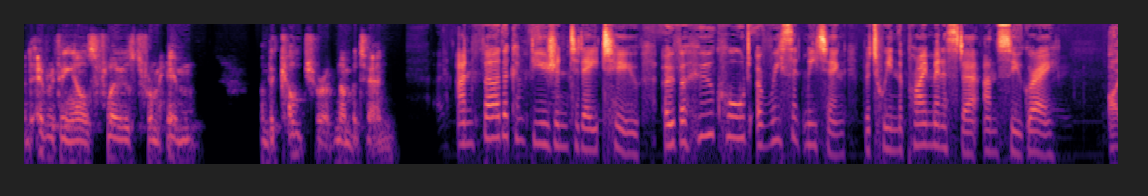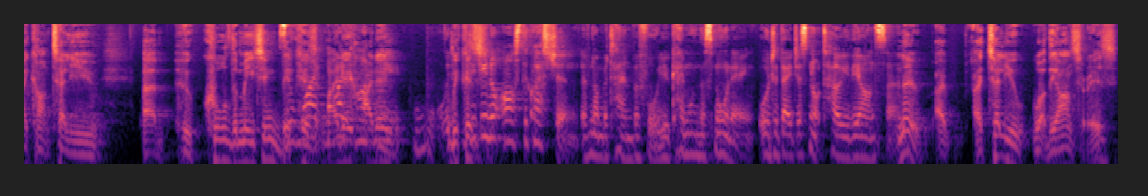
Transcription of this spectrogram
And everything else flows from him and the culture of number 10. And further confusion today, too, over who called a recent meeting between the Prime Minister and Sue Gray. I can't tell you um, who called the meeting because so why, why I don't. Can't I don't you, because did you not ask the question of number 10 before you came on this morning, or did they just not tell you the answer? No, I, I tell you what the answer is.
